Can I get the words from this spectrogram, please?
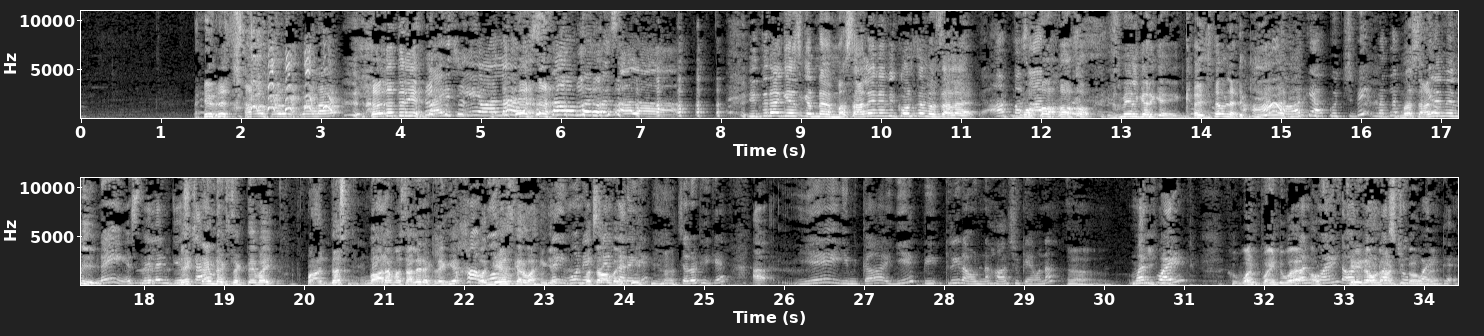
मसाला। हाँ, तो ये गाइस ये वाला सांबर मसाला। इतना गेस करना है मसाले में भी कौन सा मसाला है? आप मसाला स्मेल करके गजब लड़की हाँ, है और क्या कुछ भी मतलब मसाले में भी? नहीं smell and guess next time रख सकते हैं भाई। पाँच दस बारह मसाले रख लेंगे हाँ, और गेस करवाएँगे। नहीं वो बताओ भाई। चलो ठीक है। ये इनका ये थ्री राउंड ना हार चुके हो ना? वन पॉइंट वन पॉइंट हुआ है और थ्री राउंड हार चुका हूँ मैं।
